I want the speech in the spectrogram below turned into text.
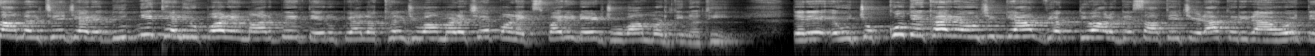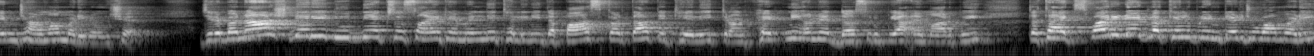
સામેલ છે. જ્યારે દૂધની થેલી ઉપર એમઆરપી તેર રૂપિયા લખેલ જોવા મળે છે, પણ એક્સપાયરી ડેટ જોવા મળતી નથી. ત્યારે એવું ચોખ્ખું દેખાઈ રહ્યું છે કે આ વ્યક્તિઓ આરોગ્ય સાથે ચેડા કરી રહ્યા હોય તેમ જાણવા મળી રહ્યું છે. જ્યારે બનાસ ડેરી દૂધની એકસો સાહીઠ એમએલની થેલીની તપાસ કરતા તે થેલી ત્રણ ફેટની અને દસ રૂપિયા એમઆરપી તથા એક્સપાયરી ડેટ લખેલ પ્રિન્ટેડ જોવા મળી.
